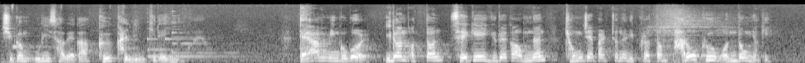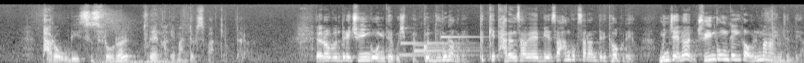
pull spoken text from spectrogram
지금 우리 사회가 그 갈림길에 있는 거예요. 대한민국을 이런 어떤 세계의 유례가 없는 경제 발전을 이끌었던 바로 그 원동력이 바로 우리 스스로를 불행하게 만들 수밖에 없다는. 여러분들이 주인공이 되고 싶어요. 그건 누구나 그래요. 특히 다른 사회에 비해서 한국 사람들이 더 그래요. 문제는 주인공 되기가 얼마나 힘든데요.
